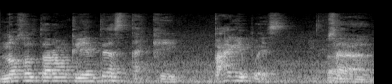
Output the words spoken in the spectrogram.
no soltar a un cliente hasta que pague, pues. O sea,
